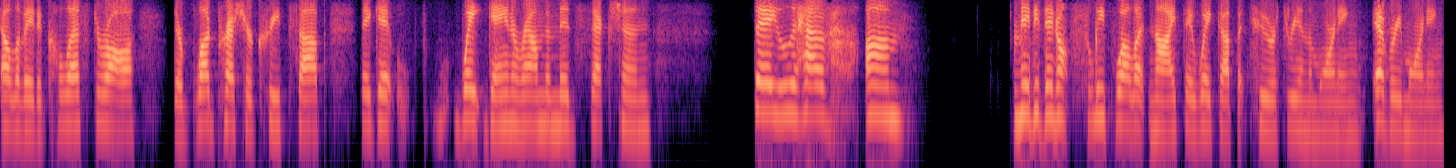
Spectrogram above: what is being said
elevated cholesterol. Their blood pressure creeps up. They get weight gain around the midsection. They have um maybe they don't sleep well at night. They wake up at two or three in the morning every morning.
